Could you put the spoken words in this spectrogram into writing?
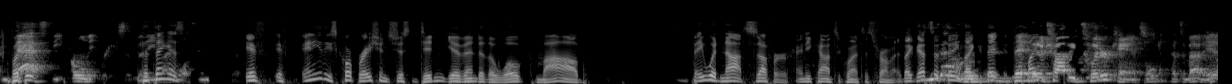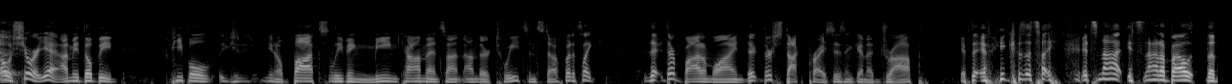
and But that's the, only reason. The thing is- If if any of these corporations just didn't give in to the woke mob, they would not suffer any consequences from it. Like that's the thing. Like they, they, they might would try to be Twitter canceled. That's about it. Oh, sure, yeah. I mean, there'll be people, you know, bots leaving mean comments on, on their tweets and stuff, but it's like their, their bottom line, their, their stock price isn't going to drop. If they, because it's like it's not it's not about the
